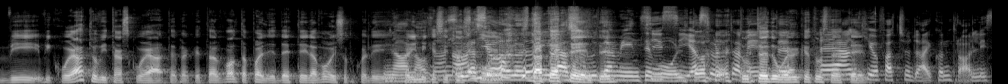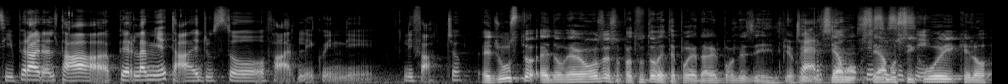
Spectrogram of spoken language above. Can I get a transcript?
vi, vi, curate o vi trascurate? Perché talvolta poi gli addetti ai lavori sono quelli no, primi no, che no, si no, trascurano. State attenti? Assolutamente sì, molto. Sì, assolutamente. Tutte e due, anche tu stai eh, attenti. Anch'io faccio già i controlli, sì, però in realtà per la mia età è giusto farli, quindi li faccio. È giusto, è doveroso e soprattutto dovete pure dare il buon esempio, quindi certo, siamo, sì, siamo sì, sicuri che lo,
